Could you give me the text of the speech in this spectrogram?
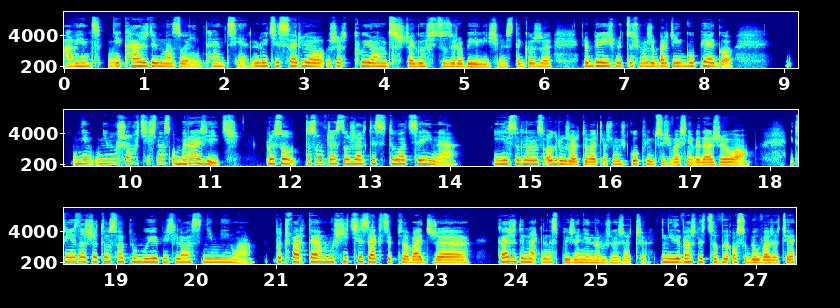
A więc nie każdy ma złe intencje. Ludzie serio żartują z czegoś, co zrobiliśmy, z tego, że robiliśmy coś może bardziej głupiego. Nie, nie muszą chcieć nas obrazić. Po prostu to są często żarty sytuacyjne. I jest to dla nas odruch żartować o czymś głupim, co się właśnie wydarzyło. I to nie znaczy, że to osoba próbuje być dla was niemiła. Po czwarte, musicie zaakceptować, że każdy ma inne spojrzenie na różne rzeczy. I nieważne, co wy o sobie uważacie,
